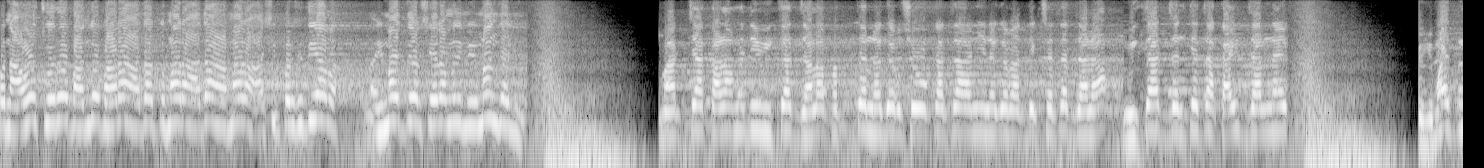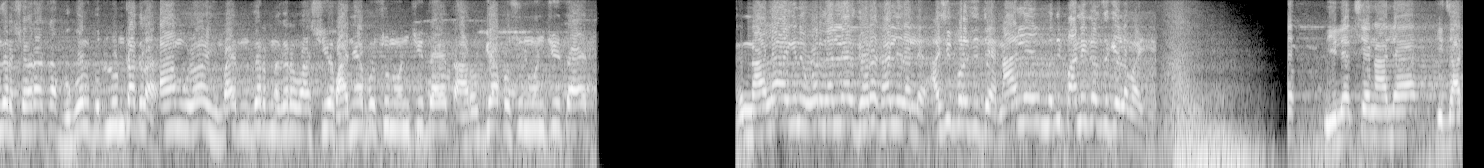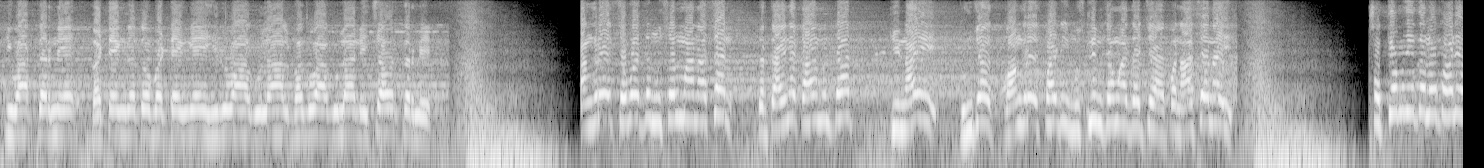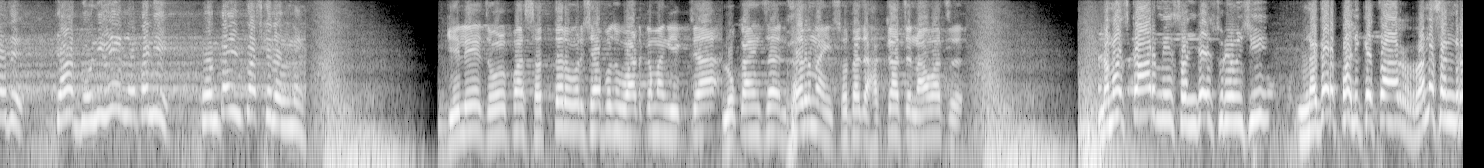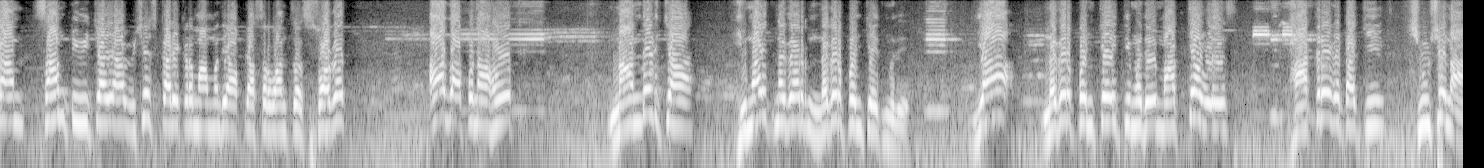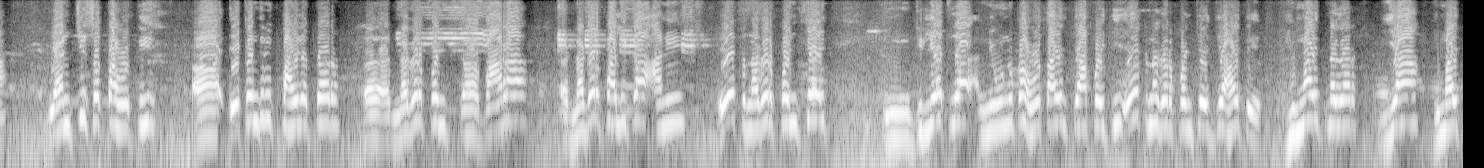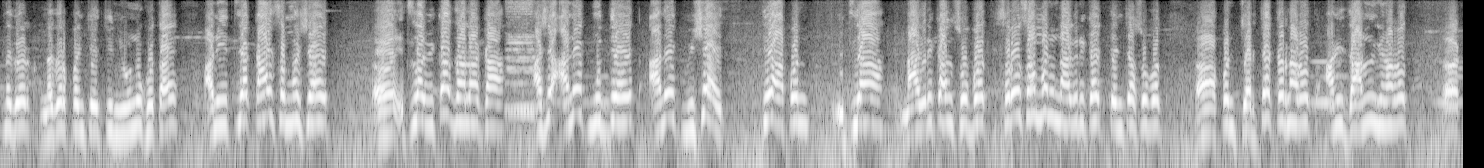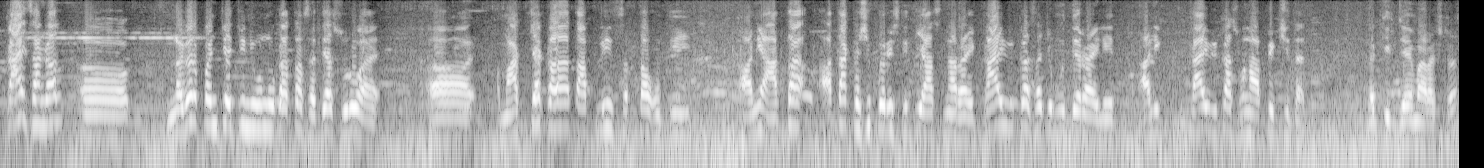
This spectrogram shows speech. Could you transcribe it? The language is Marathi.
पण आहो चोरो बांधो भारा आधा तुम्हारा आधा हमारा अशी परिस्थिती या हिमायतनगर शहरामध्ये निर्माण झाली. मागच्या काळामध्ये विकास झाला फक्त नगरसेवकाचा आणि नगराध्यक्षाचाच झाला. विकास जनतेचा काहीच झाला नाही. हिमायतनगर शहराचा भूगोल बदलून टाकला. त्यामुळं हिमायतनगर नगरवासीय पाण्यापासून वंचित आहेत आरोग्यापासून वंचित आहेत. नाल्या आगीने वर झाल्या घरं खाली झाले अशी परिस्थिती आहे. नाल्यामध्ये पाणी कसं गेलं पाहिजे? इलेक्शन आल्या की जातीवाद करणे बटेंगे तो बटेंगे हिरवा गुलाल भगवा गुलाल याच्यावर करणे. काँग्रेस सोबत मुसलमान असेल तर काही काय म्हणतात? की नाही तुमच्या काँग्रेस पार्टी मुस्लिम समाजाची आहे पण असं नाही. सत्तेमध्ये तर लोक आले होते. त्या दोन्हीही लोकांनी कोणताही विकास केलेला नाही. गेले जवळपास सत्तर वर्षापासून वार्ड क्रमांक एकच्या लोकांचं घर नाही स्वतःच्या हक्काचं नावाचं. नमस्कार मी संजय सूर्यवंशी. नगरपालिकेचा रणसंग्राम साम टीव्हीच्या या विशेष कार्यक्रमामध्ये आपल्या सर्वांचं स्वागत. आज आपण आहोत नांदेडच्या हिमायतनगर नगरपंचायतमध्ये. या नगरपंचायतीमध्ये मागच्या वेळेस ठाकरे गटाची शिवसेना यांची सत्ता होती. एकंदरीत पाहिलं तर नगरपंच बारा नगरपालिका आणि एक नगरपंचायत जिल्ह्यातल्या निवडणुका होत आहेत त्यापैकी एक नगरपंचायत जी आहे ते हिमायतनगर या हिमायतनगर नगरपंचायतची निवडणूक होत आहे. आणि इथल्या काय समस्या आहेत? इथला विकास झाला का? असे अनेक मुद्दे आहेत अनेक विषय आहेत. ते आपण इथल्या नागरिकांसोबत सर्वसामान्य नागरिक आहेत त्यांच्यासोबत आपण चर्चा करणार आहोत आणि जाणून घेणार आहोत. काय सांगाल? नगरपंचायतची निवडणूक आता सध्या सुरू आहे. मागच्या काळात आपली सत्ता होती. आणि आता आता कशी परिस्थिती असणार आहे? काय विकासाचे मुद्दे राहिलेत आणि काय विकास होणं अपेक्षित आहे? नक्कीच जय महाराष्ट्र.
